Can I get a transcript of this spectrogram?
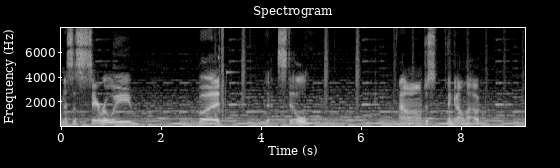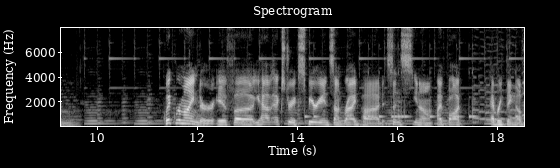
necessarily, but still. I don't know, just thinking out loud. Quick reminder, if uh, you have extra experience on Ride Pod, since, you know, I've bought everything of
